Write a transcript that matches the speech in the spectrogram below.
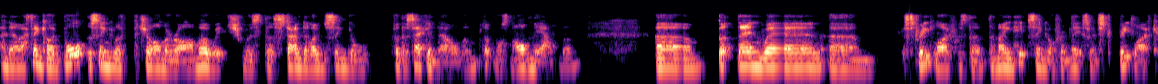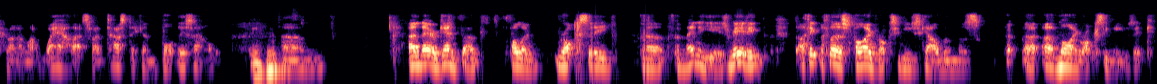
And then I think I bought the single of Pyjamarama, which was the standalone single for the second album that wasn't on the album. Um, but then when um, Street Life was the, the main hit single from this. When Street Life came out, I'm like, wow, that's fantastic, and bought this out. Mm-hmm. Um, and there again, I uh, followed Roxy uh, for many years. Really, I think the first five Roxy music albums uh, my Roxy music.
